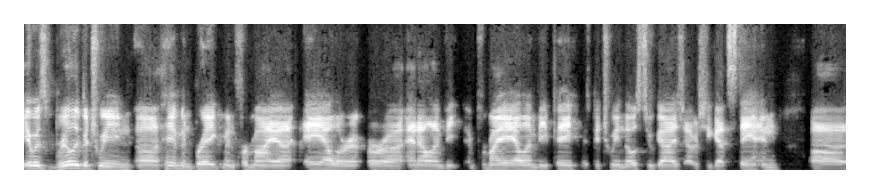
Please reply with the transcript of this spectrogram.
it was really between uh, him and Bregman for my uh, AL or, or uh, NL MVP. For my AL MVP, it was between those two guys. Obviously, you got Stanton, uh,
